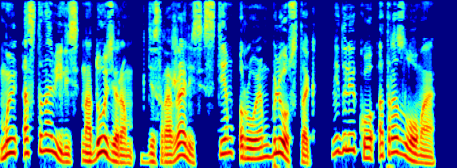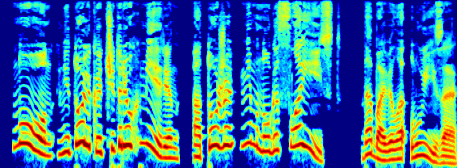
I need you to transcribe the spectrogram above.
Мы остановились над озером, где сражались с тем роем блесток, недалеко от разлома. Но он не только четырехмерен, а тоже немного слоист, добавила Луиза.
